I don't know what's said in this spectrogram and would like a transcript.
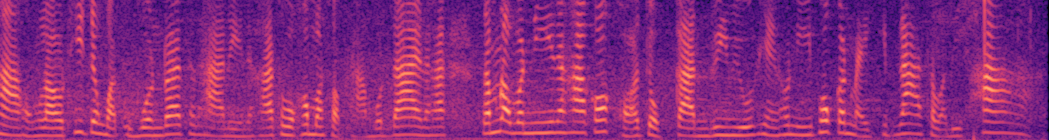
คาของเราที่จังหวัดอุบลราชธานีนะคะ โทรเข้ามาสอบถามมดได้นะคะสำหรับวันนี้นะคะ ก็ขอจบการรีวิวเพียงเท่านี้พบกันใหม่คลิปหน้าสวัสดีค่ะ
